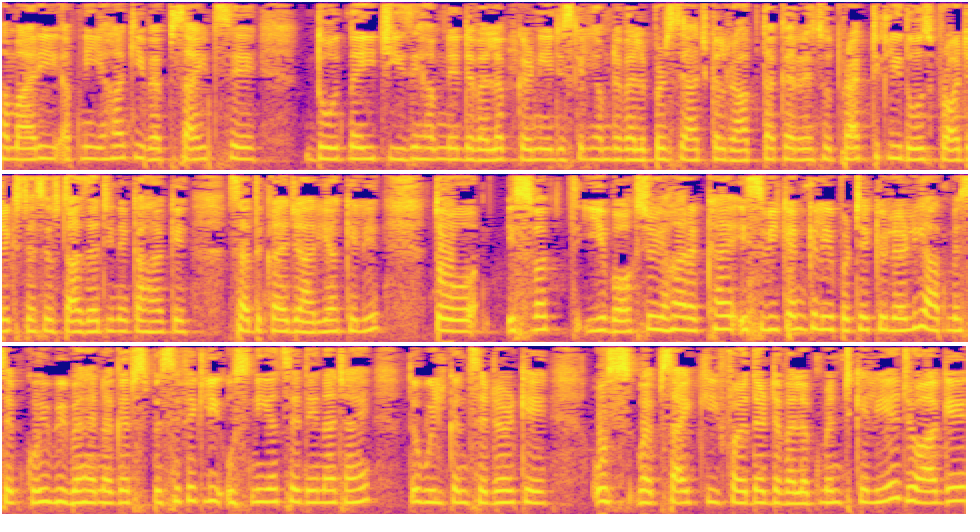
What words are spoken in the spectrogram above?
ہماری اپنی یہاں کی ویب سائٹ سے دو نئی چیزیں ہم نے ڈیولپ کرنی ہے جس کے لیے ہم ڈیولپر سے آج کل رابطہ کر رہے ہیں۔ سو پریکٹیکلی دوز پروجیکٹس جیسے استاذہ جی نے کہا کہ صدقہ جاریہ کے لیے۔ تو اس وقت یہ باکس جو یہاں رکھا ہے، اس ویکینڈ کے لیے پرٹیکولرلی آپ میں سے کوئی بھی بہن اگر اسپیسیفکلی اس نیت سے دینا چاہیں تو ویل کنسیڈر کہ اس ویب سائٹ کی فردر ڈیولپمنٹ کے لیے، جو آگے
